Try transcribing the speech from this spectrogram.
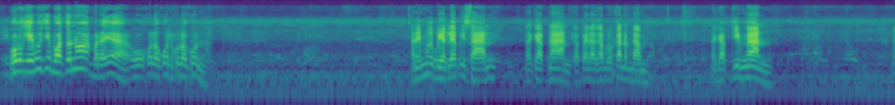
ขี้โอ้บักเอกมือคีย์บอร์ดตัวเนาะบัดใดอะโอ้คนละคนคนละคนอันนี้มือเบ็ดแลบอีสาน นะครับนานกลับไปแล้วครับรถคันดำๆนะครับทีมงานแม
